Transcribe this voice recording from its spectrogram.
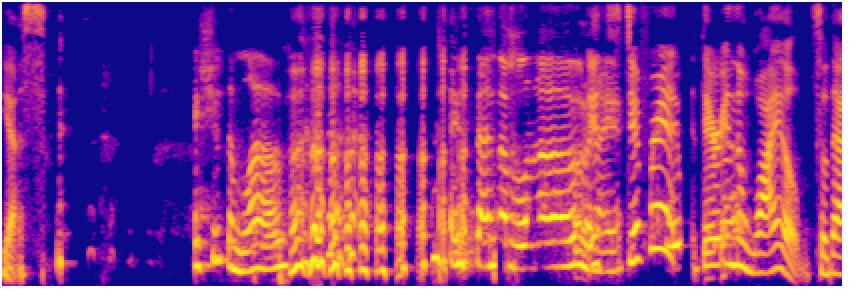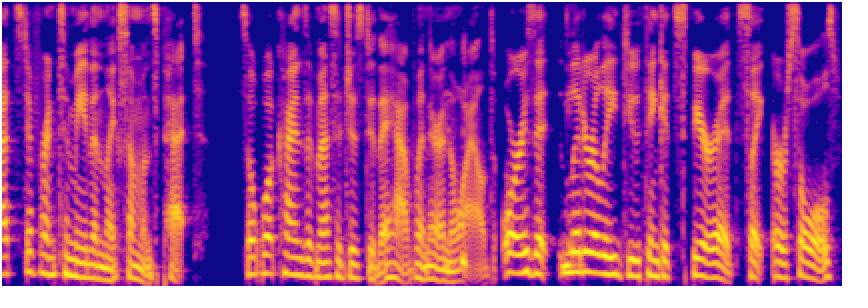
Yes. I shoot them love. I send them love. It's I, different. They're in the wild. So that's different to me than like someone's pet. So what kinds of messages do they have when they're in the wild? Or is it literally, do you think it's spirits like, or souls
